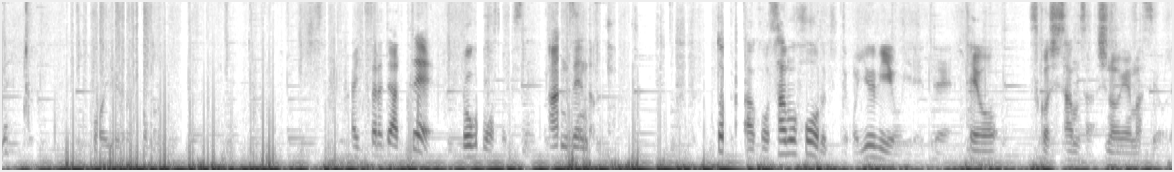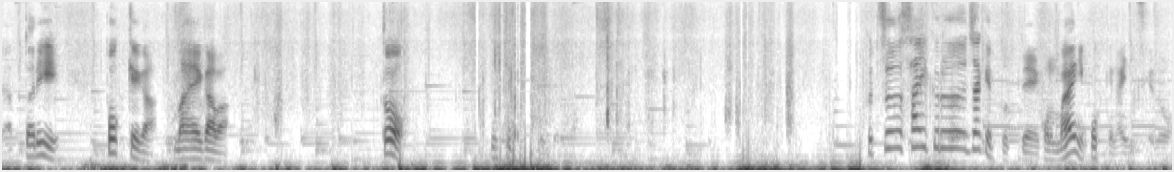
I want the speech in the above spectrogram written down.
もねこういう配置されてあってロゴもですね安全だと。とあこうサムホールりポッケが前側。と普通サイクルジャケットってこの前にポッケないんですけど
